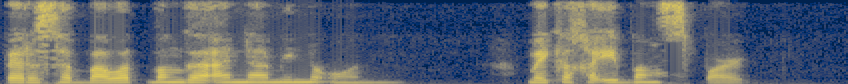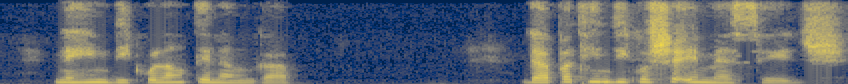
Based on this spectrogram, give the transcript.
Pero sa bawat banggaan namin noon, may kakaibang spark na hindi ko lang tinanggap. Dapat hindi ko siya i-message,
